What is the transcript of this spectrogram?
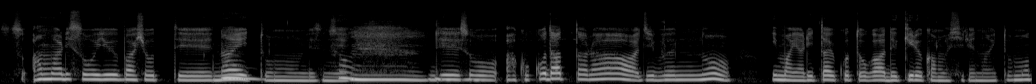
そあんまりそういう場所ってないと思うんですね。そううんでそうあここだったら自分の今やりたいことができるかもしれないと思っ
